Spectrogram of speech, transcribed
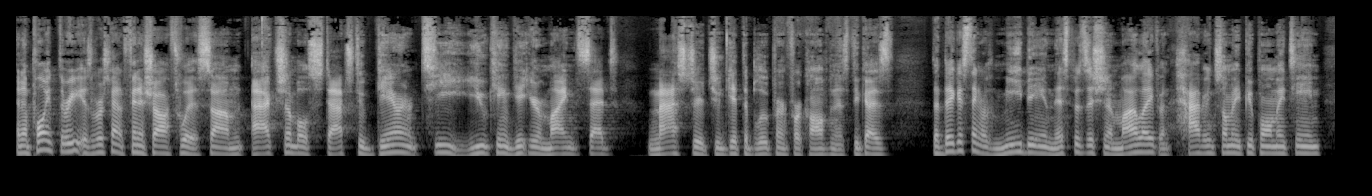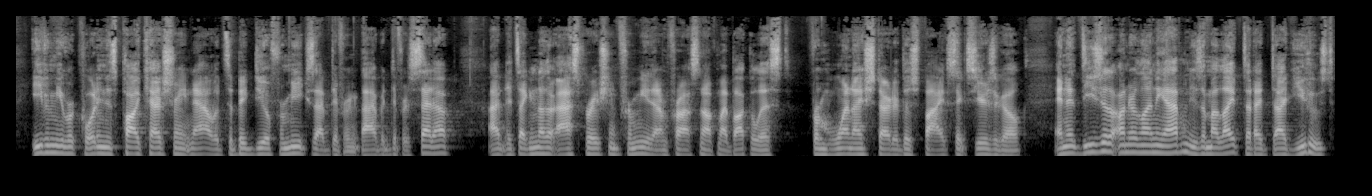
And then point three is we're just going to finish off with some actionable steps to guarantee you can get your mindset mastered to get the blueprint for confidence because the biggest thing with me being in this position in my life and having so many people on my team, even me recording this podcast right now, it's a big deal for me because I have different, I have a different setup. And it's like another aspiration for me that I'm crossing off my bucket list from when I started this five, six years ago. And it, these are the underlining avenues of my life that I, I've used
